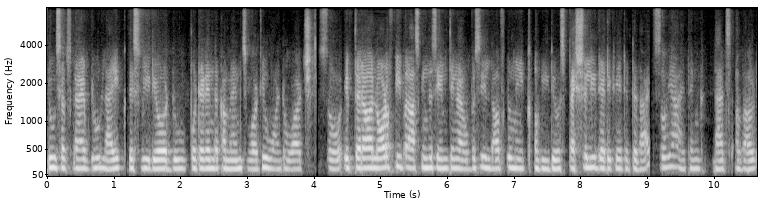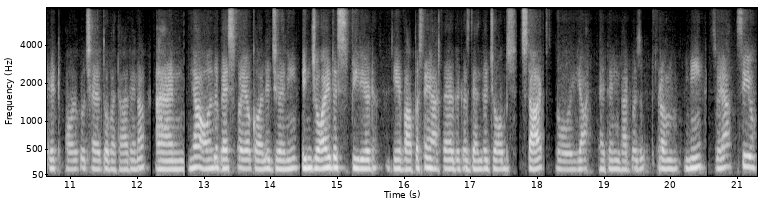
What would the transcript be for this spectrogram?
do subscribe, do like this video, do put it in the comments what you want to watch. So if there are a lot of people asking the same thing, I obviously love to make a video specially dedicated to that. So yeah, I think that's about it. All kuch hai to bata dena. And yeah, all the best for your college journey. Enjoy this period. Ye wapas aata hai because then the jobs start. So yeah, I think that was it from me. So yeah, see you.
